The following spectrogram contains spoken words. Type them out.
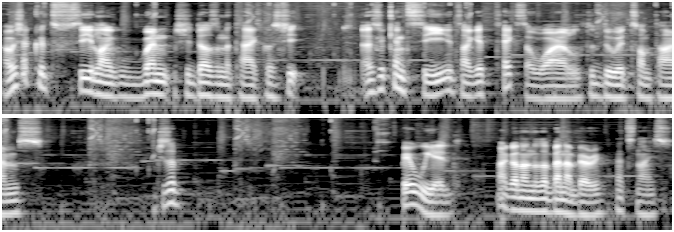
I wish I could see like when she does an attack because she as you can see it's like it takes a while to do it sometimes which is a bit weird I got another banana berry that's nice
